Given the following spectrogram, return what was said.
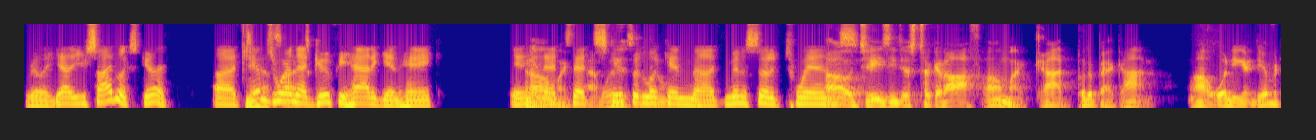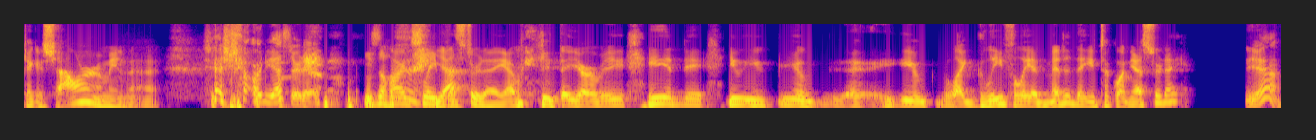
Really? Yeah, your side looks good. Uh, Tim's Yeah, wearing that goofy hat again, Hank. And, Oh, and my that, God. that stupid looking uh, Minnesota Twins. Oh, geez, he just took it off. Oh my God, put it back on. Wow, what do you? Got? Do you ever take a shower? I mean, uh, I showered yesterday. He's a hard sleeper. yesterday, every you're, he, he you you you uh, you like gleefully admitted that you took one yesterday. Yeah,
